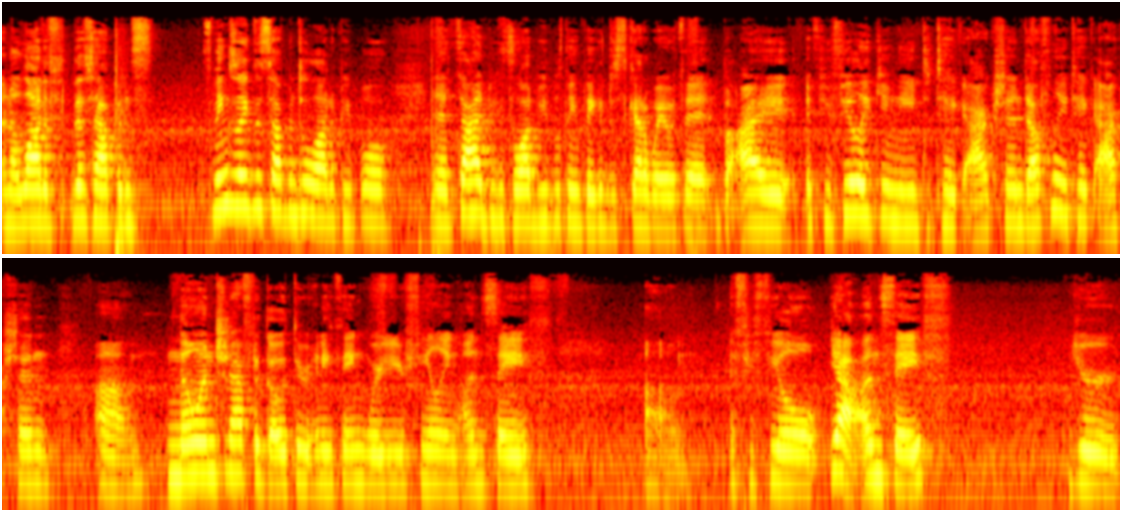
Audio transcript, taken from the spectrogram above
and a lot of this happens, things like this happen to a lot of people. And it's sad because a lot of people think they can just get away with it. But I, if you feel like you need to take action, definitely take action. Um, no one should have to go through anything where you're feeling unsafe. Um, if you feel, yeah, unsafe, you're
